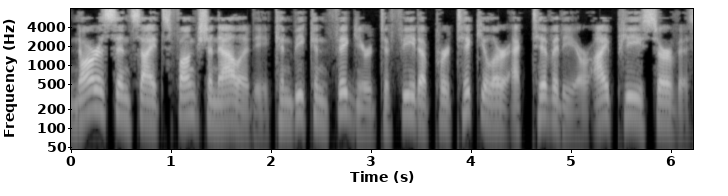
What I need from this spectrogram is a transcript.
Narusinsight's functionality can be configured to feed a particular activity or IP service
